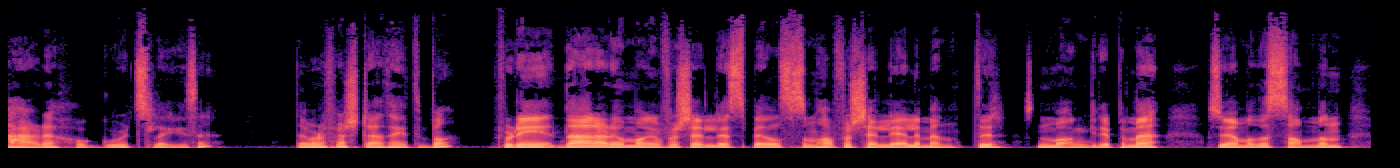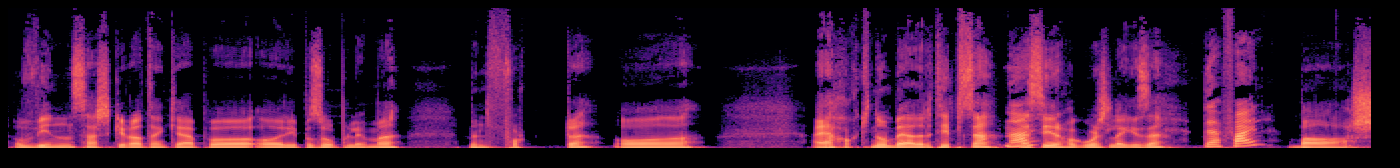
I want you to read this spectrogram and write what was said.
Er det Hogwarts Legacy? Det var det første jeg tenkte på. Fordi der er det jo mange forskjellige spells som har forskjellige elementer som du må angripe med. Så gjør man det sammen. Og vindens hersker, da tenker jeg på å ri på sopelimet. Men fortet og Nei, Jeg har ikke noe bedre tips, jeg. Nei. Jeg sier Hogwarts Legacy. Det er feil. Bæsj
